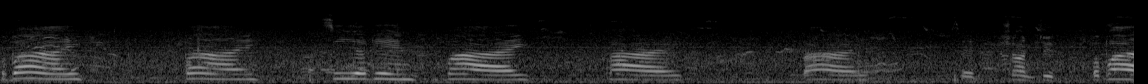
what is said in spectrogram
Bye-bye! Bye! See you again! Bye! Bye! Bye! Say, Sean, too. Bye-bye!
